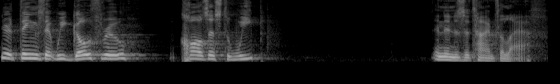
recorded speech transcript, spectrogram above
There are things that we go through, cause us to weep. And then there's a time to laugh.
